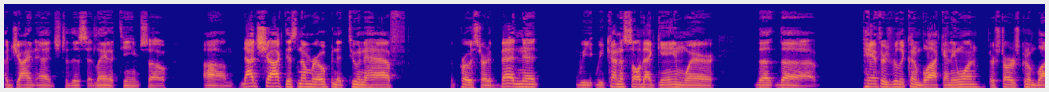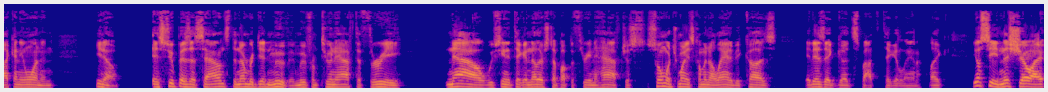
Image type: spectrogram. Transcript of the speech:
a giant edge to this Atlanta team. So, um, not shocked. This number opened at two and a half. The pros started betting it. We we kind of saw that game where the the Panthers really couldn't block anyone. Their starters couldn't block anyone, and you know, as stupid as it sounds, the number did move. It moved from two and a half to three. Now we've seen it take another step up to three and a half. Just so much money is coming to Atlanta because it is a good spot to take Atlanta. Like you'll see in this show, I,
